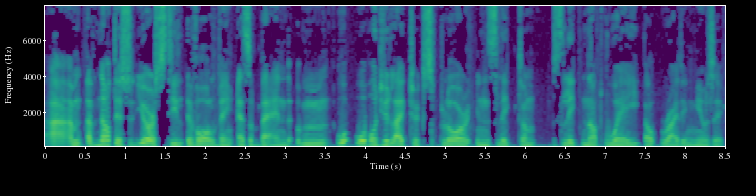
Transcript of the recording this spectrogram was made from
I'm, I've noticed that you're still evolving as a band. Um, wh- what would you like to explore in Slickton, Slicknot way of writing music?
